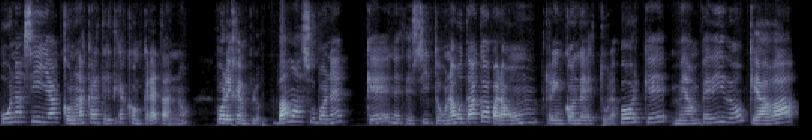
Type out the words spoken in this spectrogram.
una silla con unas características concretas, ¿no? Por ejemplo, vamos a suponer que necesito una butaca para un rincón de lectura porque me han pedido que haga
